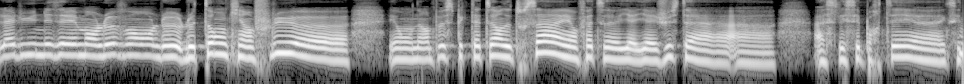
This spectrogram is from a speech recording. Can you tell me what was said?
la lune, les éléments, le vent, le, le temps qui influe, euh, et on est un peu spectateur de tout ça, et en fait, il y a, y a, juste à, à, à, se laisser porter, euh, etc.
